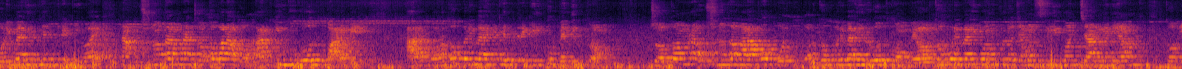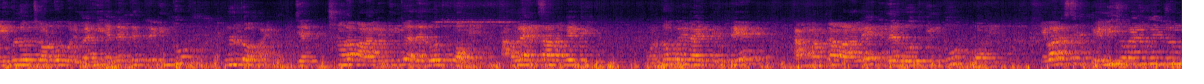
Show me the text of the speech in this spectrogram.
পরিবাহীর ক্ষেত্রে কী হয়? না, উষ্ণতা আমরা যত বাড়াবো তার কিন্তু রোধ বাড়বে। আর অর্ধপরিবাহীর ক্ষেত্রে কিন্তু ব্যতিক্রম। যত আমরা উষ্ণতা বাড়াবো, অর্ধপরিবাহী রোধ কমবে। অর্ধপরিবাহী কোনগুলো যেমন সিলিকন জার্মেনিয়াম তো এগুলো হচ্ছে অর্ধপরিবাহী। এদের ক্ষেত্রে কিন্তু উল্টো হয় যে উষ্ণতা বাড়ালে কিন্তু এদের রোধ কমে। তাহলে অ্যান্সার হবে। অর্ধপরিবাহীর ক্ষেত্রে তাপমাত্রা বাড়ালে এদের রোধ কিন্তু কমে। এবার আসছে টেলি যোগাযোগের জন্য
